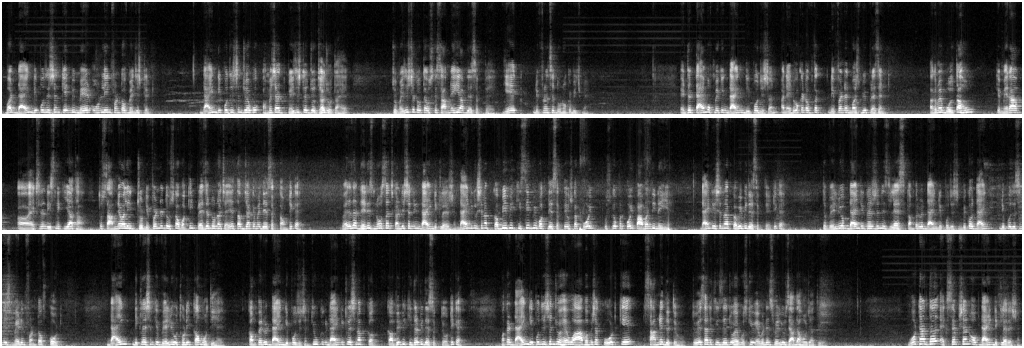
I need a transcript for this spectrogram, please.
But dying deposition can be made only in front of magistrate dying deposition जो है वो हमेशा मैजिस्ट्रेट जो जज होता है, जो मैजिस्ट्रेट होता है, उसके सामने ही आप दे सकते हैं। ये एक डिफरेंस है दोनों के बीच में। At the time of making dying deposition an advocate of the defendant must be present अगर मैं बोलता हूँ कि मेरा एक्सीडेंट इसने किया था तो सामने वाली जो डिफेंडेंट है, उसका वकील प्रेजेंट होना चाहिए, तब जाके मैं दे सकता हूँ, ठीक है? Where is there is no such condition in dying declaration dying declaration आप कभी भी किसी भी वक्त दे सकते हैं। उसका कोई, उसके ऊपर कोई पाबंदी नहीं है। डाइंग डिक्लेरेशन आप कभी भी दे सकते हैं, ठीक है? The value of dying declaration is less compare with dying deposition because dying deposition is made in front of court dying declaration की वैल्यू थोड़ी कम होती है कंपेयर विद डाइंग डिपोजिशन क्यों? क्योंकि डाइंग डिक्लेरेशन आप कभी भी किधर भी दे सकते हो, ठीक है? मगर डाइंग डिपोजिशन जो है वो आप हमेशा कोर्ट के सामने देते हो तो ये सारी चीज़ें जो है वो उसकी एविडेंस वैल्यू ज़्यादा हो जाती है। What are the exception of dying declaration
